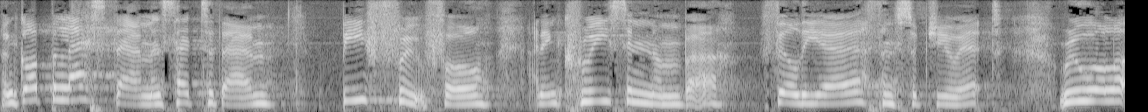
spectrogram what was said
And God blessed them and said to them, Be fruitful and increase in number, fill the earth and subdue it, rule,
